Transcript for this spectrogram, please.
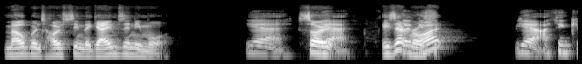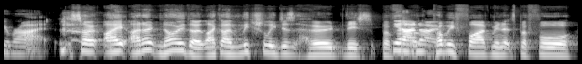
Melbourne's hosting the games anymore. Yeah. So yeah. is that so right? This, yeah, I think you're right. so I I don't know though. Like I literally just heard this before, yeah, I know. probably five minutes before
